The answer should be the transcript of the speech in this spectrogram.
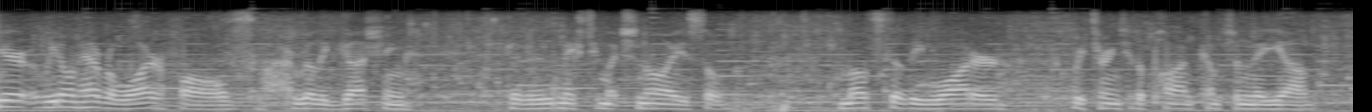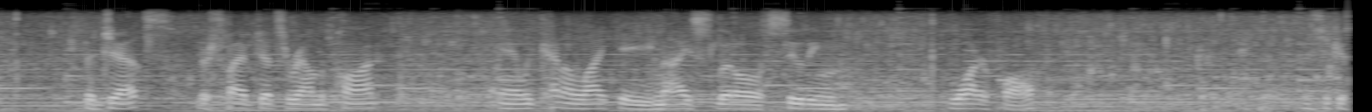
Here we don't have our waterfalls really gushing because it makes too much noise so most of the water returning to the pond comes from the um, the jets. There's five jets around the pond and we kind of like a nice little soothing waterfall. As you can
